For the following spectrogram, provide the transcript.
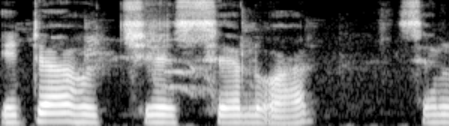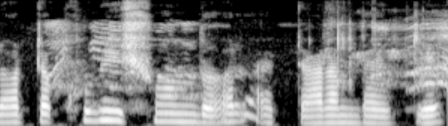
এটা হচ্ছে সেলোয়ার। সেলোয়ারটা খুবই সুন্দর, একটা আরামদায়ক ড্রেস।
